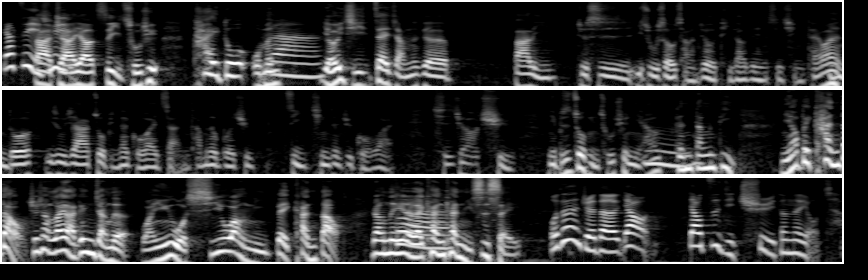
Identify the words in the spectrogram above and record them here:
要自己大家要自己出去？太多，我们有一集在讲那个巴黎，就是艺术收藏，就有提到这件事情。台湾很多艺术家作品在国外展，他们都不会去自己亲身去国外，其实就要去。你不是作品出去，你还要跟当地，嗯、你要被看到。就像莱拉跟你讲的，婉云，我希望你被看到，让那些人来看看你是谁。我真的觉得要。要自己去真的有差，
